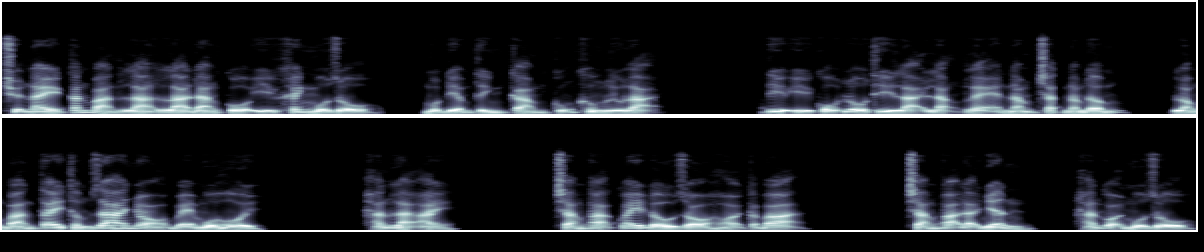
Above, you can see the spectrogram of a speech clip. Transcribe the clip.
Chuyện này căn bản là là đang cố ý khanh mộ dầu một điểm tình cảm cũng không lưu lại. Tỉ ỉ cỗ lộ thì lại lặng lẽ nắm chặt nắm đấm lòng bàn tay thấm ra nhỏ bé mồ hôi. Hắn là ai? Chẳng hạ quay đầu dò hỏi cả bạ chẳng hạ đại nhân hắn gọi mộ dầu,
